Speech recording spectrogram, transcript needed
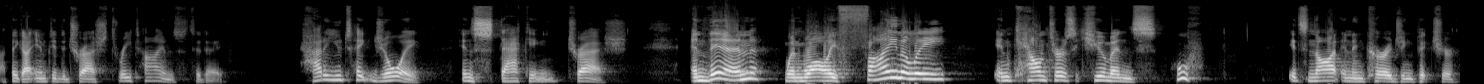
I think I emptied the trash three times today. How do you take joy in stacking trash? And then, when WALL-E finally encounters humans, whew, it's not an encouraging picture.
